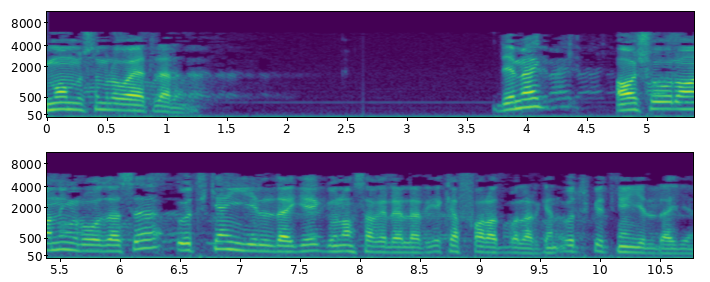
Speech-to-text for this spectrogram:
Imom muslim rivoyatlari. Demak oshuroning ro'zasi o'tgan yildagi gunoh sag'iralarga kafforat bo'lar ekan o'tib ketgan yildagi.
